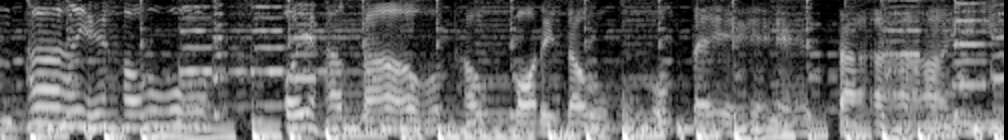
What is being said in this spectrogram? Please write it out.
ำพายเขาโอ้ยหากสาเท่าบ่ได้เจ้าคงอกแตกตาย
